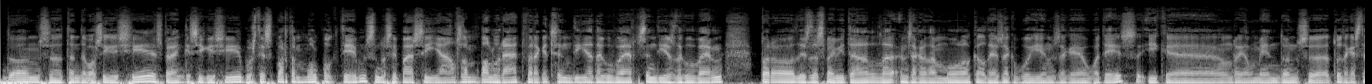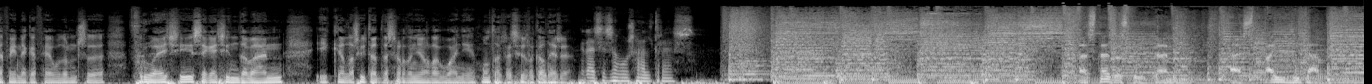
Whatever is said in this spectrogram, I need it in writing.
Doncs eh, tant de bo sigui així, esperem que sigui així. Vostès porten molt poc temps, no sé pas si ja els han valorat per aquests 100 dies de govern, 100 dies de govern, però des d'Espai Vital eh, ens ha agradat molt l'alcaldessa que avui ens hagueu batès i que realment doncs, eh, tota aquesta feina que feu doncs, frueixi, segueixi endavant i que la ciutat de Cerdanyola guanyi. Moltes gràcies, alcaldessa. Gràcies a vosaltres. Estàs escoltant Espai Vital.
